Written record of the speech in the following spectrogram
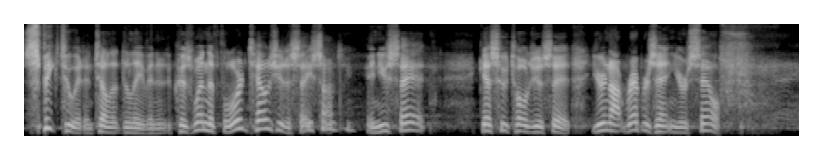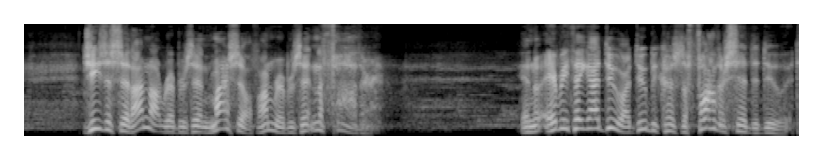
Speak to it and tell it to leave. Because when if the Lord tells you to say something and you say it, guess who told you to say it? You're not representing yourself. Jesus said, I'm not representing myself, I'm representing the Father. And everything I do, I do because the Father said to do it.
